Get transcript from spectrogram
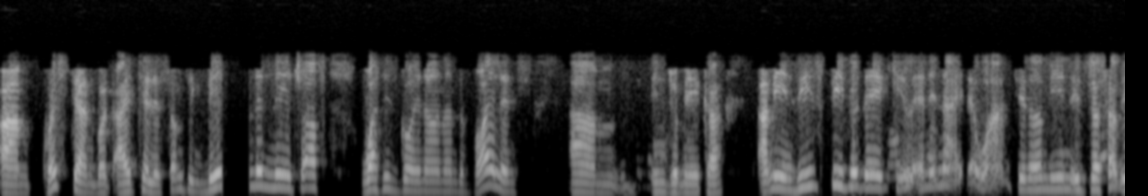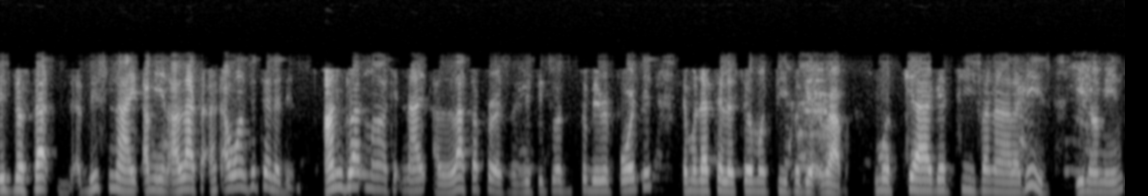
um question, but I tell you something based on the nature of what is going on and the violence um in Jamaica. I mean, these people they kill any night they want. You know, what I mean, it's just it's just that this night. I mean, a lot. I, I want to tell you this: on Grand Market night, a lot of persons. If it was to be reported, they would not tell us how much people get robbed, how much car get thief, and all of these. You know what I mean?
